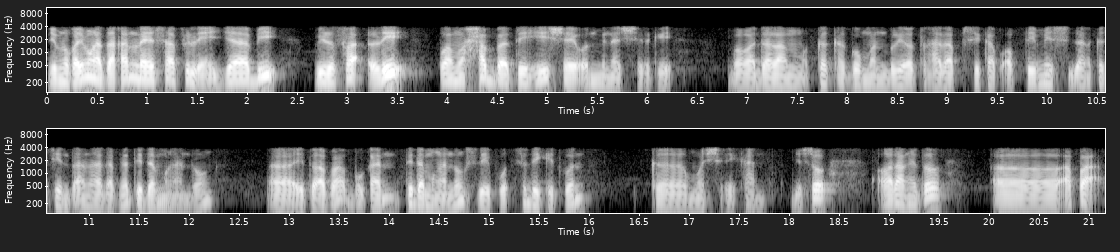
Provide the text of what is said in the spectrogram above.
Ibnu Qayyim mengatakan laisa fil ijabi bil fa'li wa mahabbatihi syai'un minasyirki bahwa dalam kekaguman beliau terhadap sikap optimis dan kecintaan terhadapnya tidak mengandung uh, itu apa? Bukan tidak mengandung sedikit, sedikit pun kemusyrikan. Justru orang itu uh, apa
